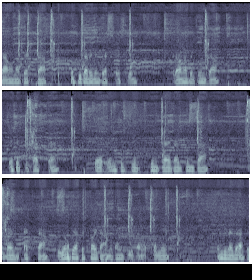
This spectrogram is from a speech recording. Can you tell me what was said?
ডাউন হাতে একটা প্রতিকারে কিন্তু একটা স্ক্রিন ডাউন হাতে তিনটা এসএফটি চারটা তো এম সিক্সটি তিনটা, এটা তিনটা, এটা একটা। ইউএমপি আছে ছয়টা মোটামুটি এটা চলে এমডি ফাইভের আছে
